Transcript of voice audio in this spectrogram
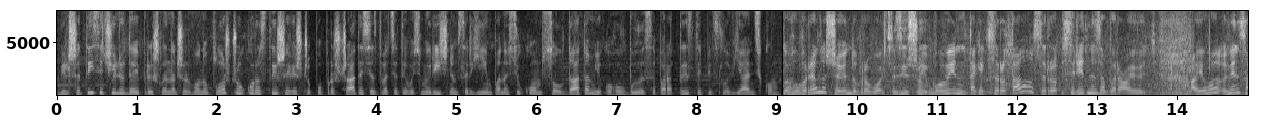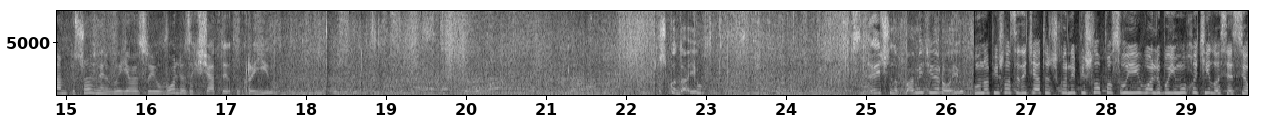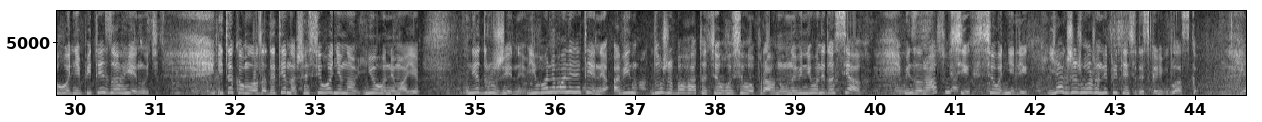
Більше тисячі людей прийшли на Червону площу у Коростишеві, щоб попрощатися з 28-річним Сергієм Панасюком, солдатом, якого вбили сепаратисти під Слов'янськом. Говорили, що він добровольцем, пішов, бо він, так як сирота, сиро- сиріт не забирають. А його він сам пішов, він виявив свою волю захищати Україну. Шкода його. Вічна пам'ять героїв. Воно пішло це дитяточко, не пішло по своїй волі, бо йому хотілося сьогодні піти загинуть. І така молода дитина, ще сьогодні в нам- в нього немає ні дружини, в його немає ні дитини, а він дуже багато цього всього прагнув, але він його не досяг. Він за нас усіх сьогодні ліг. Як же ж можна не прийти сюди, скажіть, будь ласка?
